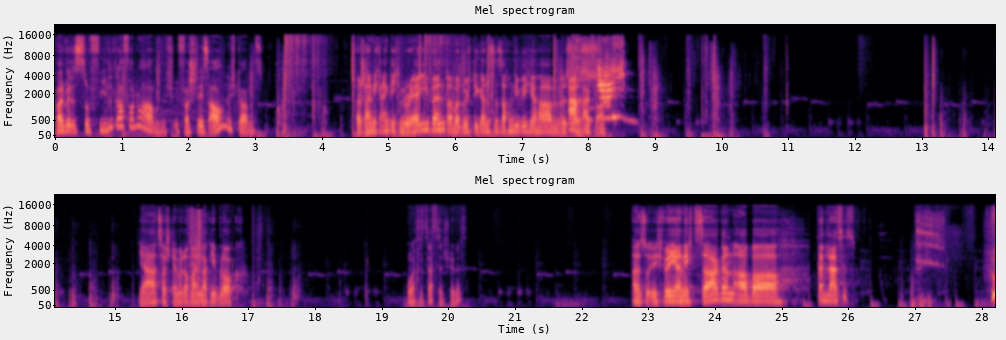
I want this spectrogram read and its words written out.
Weil wir das so viele davon haben. Ich, ich verstehe es auch nicht ganz. Wahrscheinlich eigentlich ein Rare-Event, aber durch die ganzen Sachen, die wir hier haben, ist Ach, das... als ob. Ja, zerstör mir doch meinen Lucky Block. Oh, was ist das denn Schönes? Also ich will ja nichts sagen, aber... Dann lass es. Huh,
